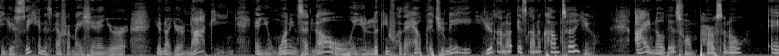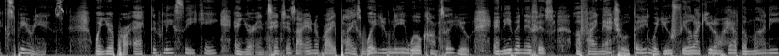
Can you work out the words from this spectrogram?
and you're seeking this information and you're you know you're knocking and you're wanting to know and you're looking for the help that you need you're gonna it's gonna come to you. I know this from personal experience. When you're proactively seeking and your intentions are in the right place what you need will come to you. And even if it's a financial thing where you feel like you don't have the money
